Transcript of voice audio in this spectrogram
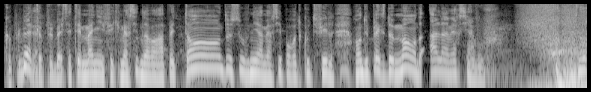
que plus belle. Que plus belle, c'était magnifique. Merci de nous avoir rappelé tant de souvenirs. Merci pour votre coup de fil en duplex de Mende. Alain, merci à vous. Tour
